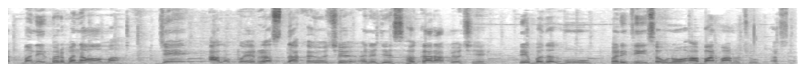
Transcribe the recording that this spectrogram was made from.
આત્મનિર્ભર બનાવવામાં જે આ લોકોએ રસ દાખવ્યો છે અને જે સહકાર આપ્યો છે તે બદલ હું ફરીથી સૌનો આભાર માનું છું. અસ્તુ.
